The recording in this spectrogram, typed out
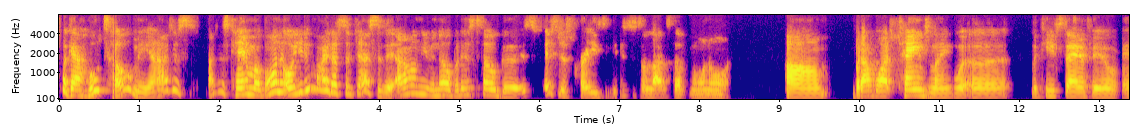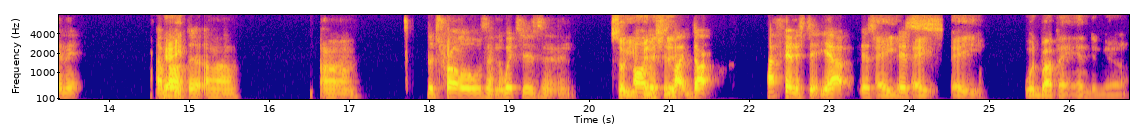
forgot who told me. I just I just came up on it, or you might have suggested it. I don't even know, but it's so good. It's it's just crazy. It's just a lot of stuff going on. Um, but I watched Changeling with uh LaKeith Stanfield in it about the um um the trolls and the witches and So you all finished it? like dark. I finished it. Yeah, it's hey, it's hey, hey. What about that ending, know?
